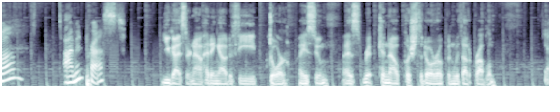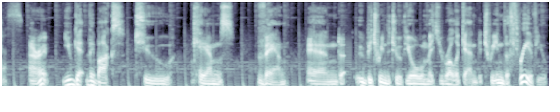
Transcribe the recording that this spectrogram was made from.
Well, I'm impressed. You guys are now heading out of the door, I assume, as Rip can now push the door open without a problem. Yes. All right. You get the box to Cam's van. And between the two of you, we'll make you roll again. Between the three of you,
